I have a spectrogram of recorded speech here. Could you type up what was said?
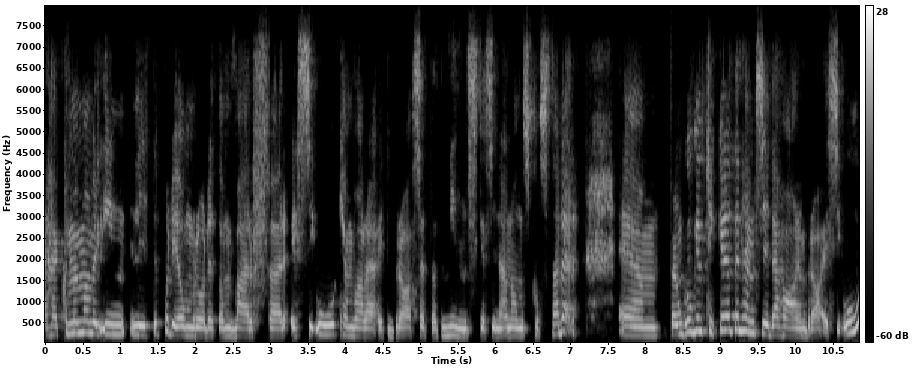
här kommer man väl in lite på det området om varför SEO kan vara ett bra sätt att minska sina annonskostnader. Um, för om Google tycker att en hemsida har en bra SEO,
